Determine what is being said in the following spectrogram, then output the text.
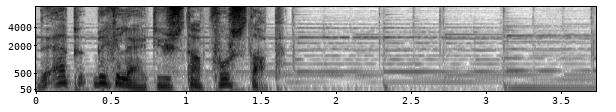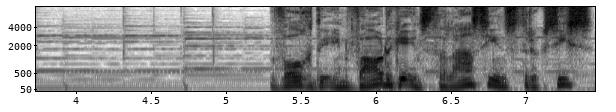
De app begeleidt u stap voor stap. Volg de eenvoudige installatieinstructies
